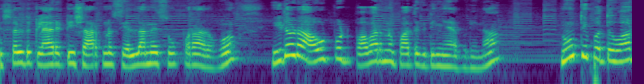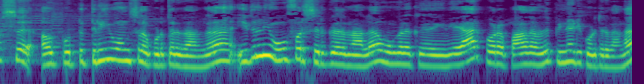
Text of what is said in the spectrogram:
ரிசல்ட் கிளாரிட்டி ஷார்ப்னஸ் எல்லாமே சூப்பராக இருக்கும். இதோட அவுட்புட் பவர்னு பார்த்துக்கிட்டிங்க அப்படின்னா நூற்றி பத்து வாட்ஸ் அவுட்புட் த்ரீ ஓம்ஸில் கொடுத்துருக்காங்க. இதுலேயும் ஊஃபர்ஸ் இருக்கிறதுனால உங்களுக்கு ஏர் போகிற பாதை வந்து பின்னாடி கொடுத்துருக்காங்க.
